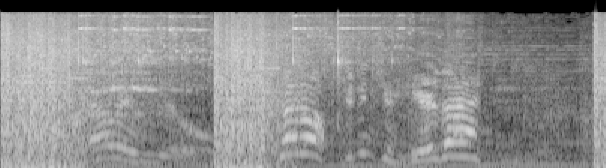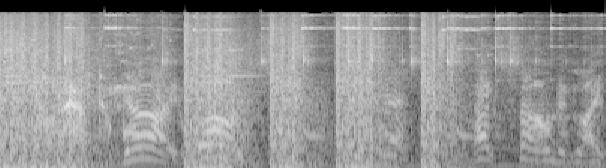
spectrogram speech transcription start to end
Telling you. Shut up! Didn't you hear that? You'll have to move. Yeah, it was. Shit! That sounded like.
